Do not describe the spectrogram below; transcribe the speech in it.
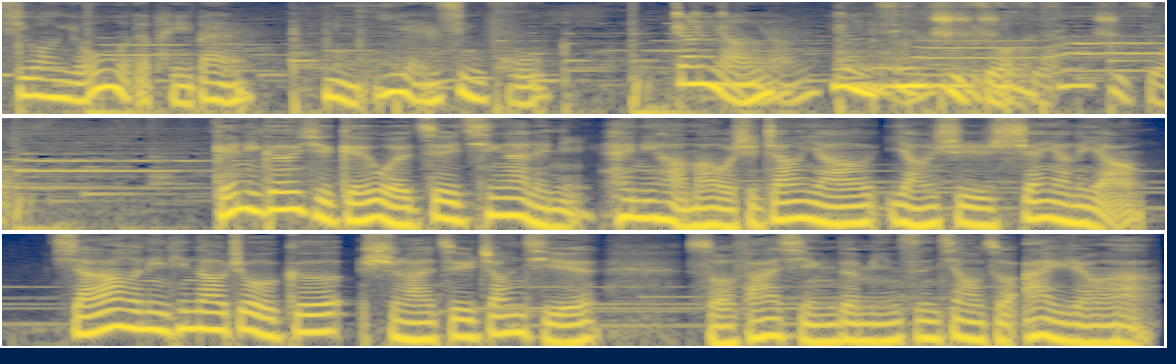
希望有我的陪伴，你依然幸福。张扬用心制作。给你歌曲，给我最亲爱的你。嘿，你好吗？我是张扬，杨是山羊的羊。想要和你听到这首歌，是来自于张杰所发行的，名字叫做《爱人啊》。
